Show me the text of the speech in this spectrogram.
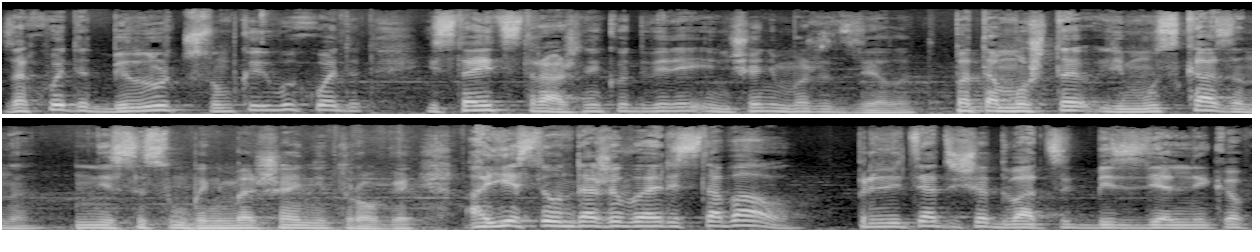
заходят, берут сумку и выходят. И стоит стражник у дверей и ничего не может сделать. Потому что ему сказано, если сумка небольшая, не трогай. А если он даже его арестовал, прилетят еще 20 бездельников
